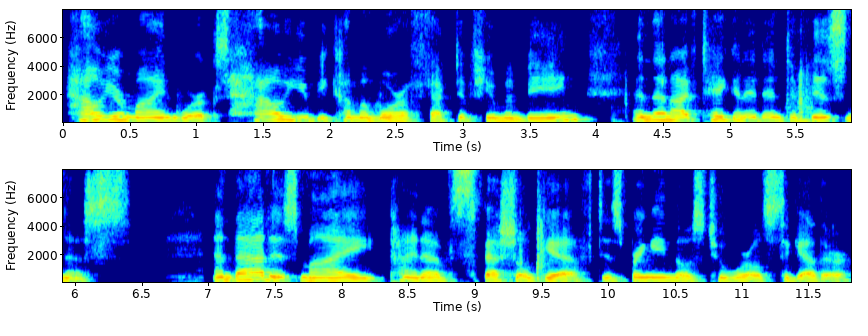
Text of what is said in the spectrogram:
how your mind works, how you become a more effective human being. And then I've taken it into business. And that is my kind of special gift is bringing those two worlds together.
